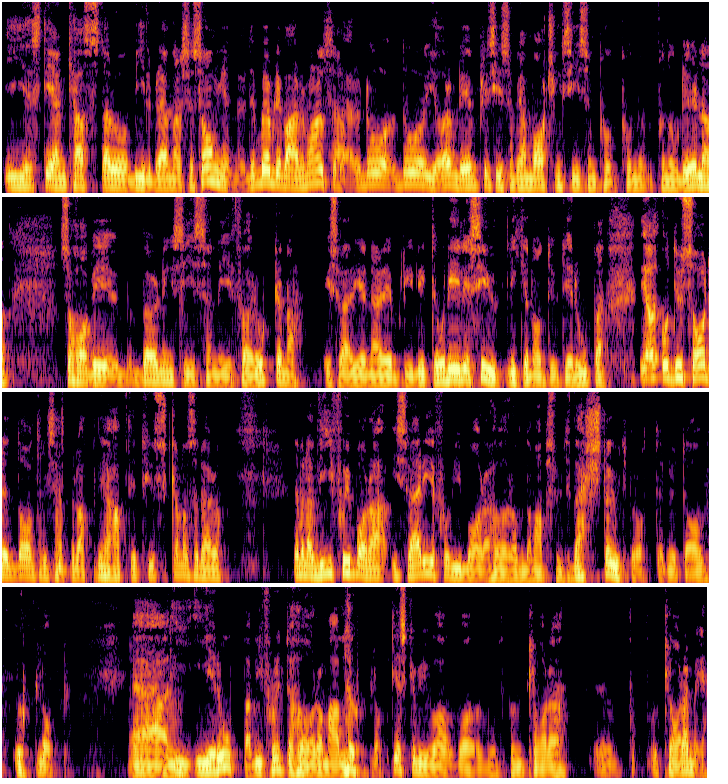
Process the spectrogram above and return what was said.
i stenkastar- och bilbrännarsäsongen nu. Det börjar bli varmare och sådär. Ja. Och då, då gör de det, precis som vi har marching season på, på, på Nordirland. Så har vi burning season i förorterna i Sverige när det blir lite... Och det ser ju likadant ut i Europa. Ja, och du sa det, Dan, till exempel, att ni har haft det i Tyskland och sådär. Jag menar, vi får ju bara... I Sverige får vi bara höra om de absolut värsta utbrotten av upplopp. Mm. Uh, i, i Europa. Vi får inte höra om alla upplopp. Det ska vi vara, vara, vara klara, uh, klara med.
